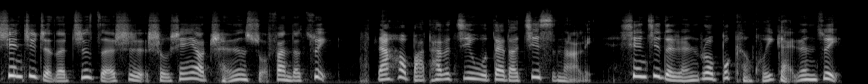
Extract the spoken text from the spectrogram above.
献祭者的职责是首先要承认所犯的罪，然后把他的祭物带到祭司那里。献祭的人若不肯悔改认罪，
